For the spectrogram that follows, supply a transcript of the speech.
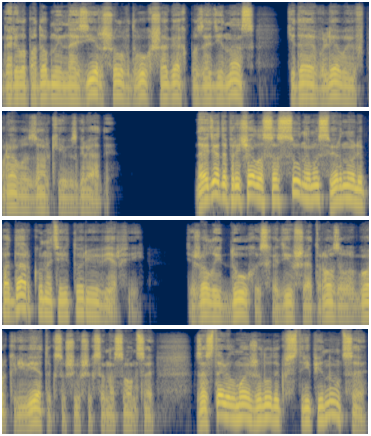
Гориллоподобный Назир шел в двух шагах позади нас, кидая влево и вправо зоркие взгляды. Дойдя до причала Сосуна, мы свернули подарку на территорию верфей. Тяжелый дух, исходивший от розовых гор креветок, сушившихся на солнце, заставил мой желудок встрепенуться,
